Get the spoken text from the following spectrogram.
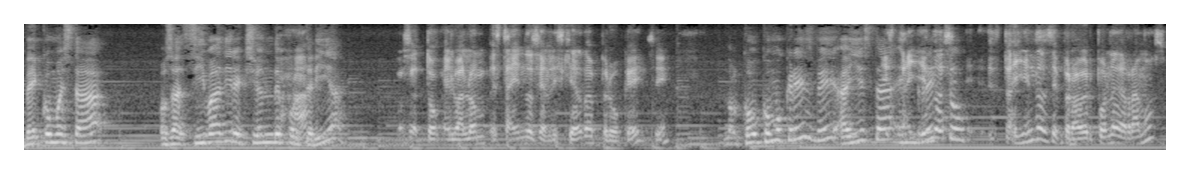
ve cómo está. O sea, sí va a dirección de Ajá. portería. O sea, el balón está yendo hacia la izquierda, pero ok, sí. No, ¿cómo, cómo crees? Ve, ahí está, Está en yéndose, recto. está yéndose, pero a ver, ponle de Ramos.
